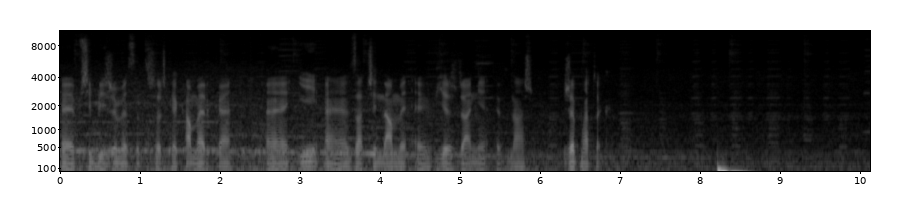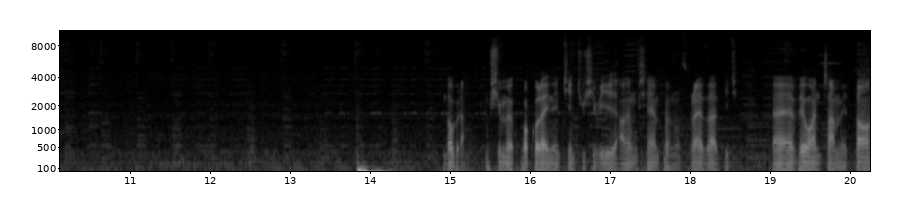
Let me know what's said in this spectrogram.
e, przybliżymy sobie troszeczkę kamerkę e, i e, zaczynamy e, wjeżdżanie w nasz rzepaczek. Dobra, musimy po kolejnym cięciu się widzieć, ale musiałem pewną sprawę załatwić. E, wyłączamy to,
